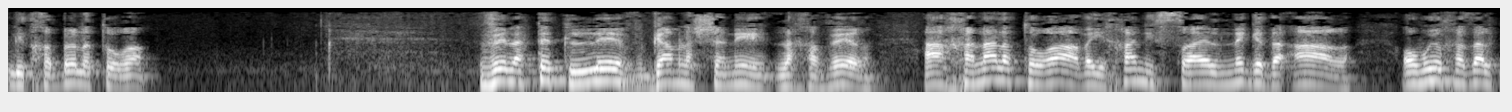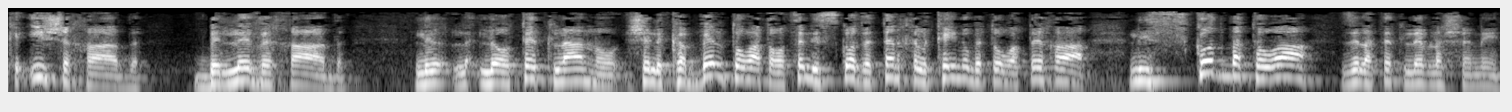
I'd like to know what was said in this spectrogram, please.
להתחבר לתורה. ולתת לב גם לשני, לחבר. ההכנה לתורה, ויחן ישראל נגד ההר, אומרים חז"ל, כאיש אחד, בלב אחד, לאותת לנו שלקבל תורה, אתה רוצה לזכות ותן חלקנו בתורתך, לזכות בתורה זה לתת לב לשני.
